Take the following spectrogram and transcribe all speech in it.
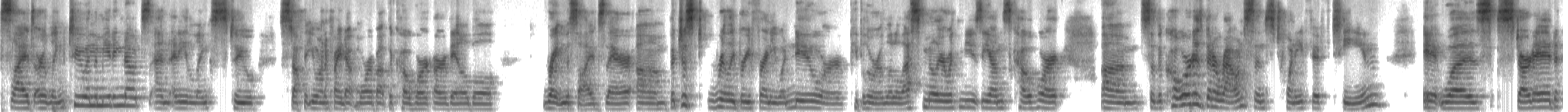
slides are linked to in the meeting notes and any links to stuff that you want to find out more about the cohort are available right in the slides there. Um, but just really brief for anyone new or people who are a little less familiar with museums cohort. Um, so the cohort has been around since 2015. It was started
